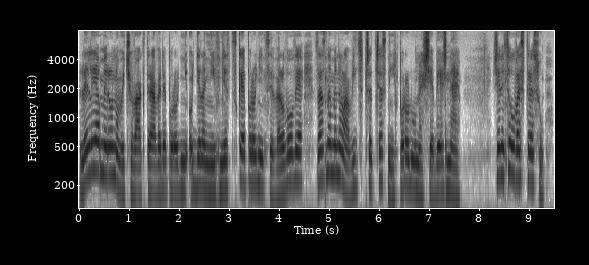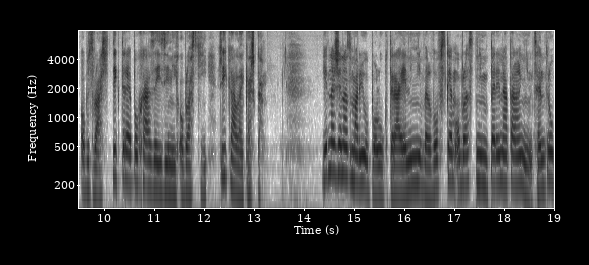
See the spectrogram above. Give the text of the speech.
Lilia Mironovičová, která vede porodní oddělení v městské porodnici ve Lvově, zaznamenala víc předčasných porodů, než je běžné. Ženy jsou ve stresu, obzvlášť ty, které pocházejí z jiných oblastí, říká lékařka. Jedna žena z Mariupolu, která je nyní ve Lvovském oblastním perinatálním centru,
